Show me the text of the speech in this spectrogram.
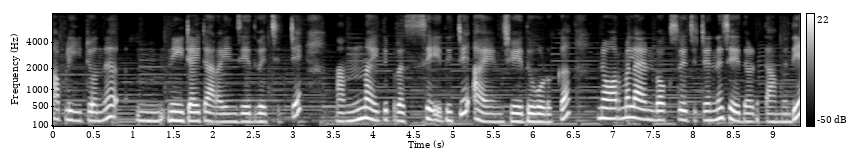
ആ പ്ലീറ്റ് ഒന്ന് നീറ്റായിട്ട് അറേഞ്ച് ചെയ്ത് വെച്ചിട്ട് നന്നായിട്ട് പ്രസ് ചെയ്തിട്ട് അയൺ ചെയ്ത് കൊടുക്കുക. നോർമൽ അയൺ ബോക്സ് വെച്ചിട്ട് തന്നെ ചെയ്തെടുത്താൽ മതി.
